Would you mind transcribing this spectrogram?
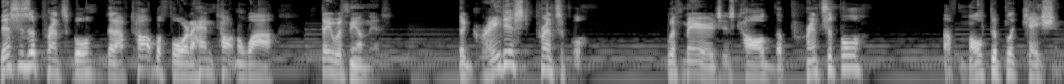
This is a principle that I've taught before and I hadn't taught in a while. Stay with me on this. The greatest principle with marriage is called the principle of multiplication.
